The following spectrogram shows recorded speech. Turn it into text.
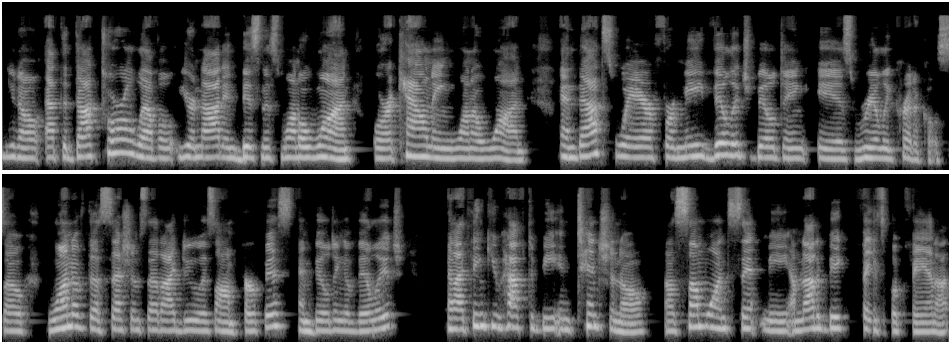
you know, at the doctoral level, you're not in business 101 or accounting 101. And that's where, for me, village building is really critical. So one of the sessions that I do is on purpose and building a village. And I think you have to be intentional. Uh, someone sent me, I'm not a big Facebook fan. I,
